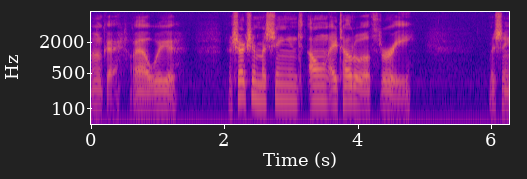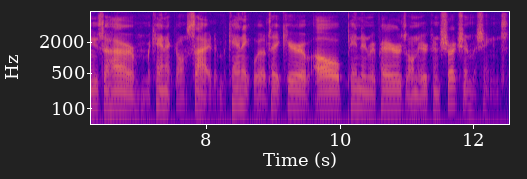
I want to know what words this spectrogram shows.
Okay, well, we. Construction machines own a total of three machines to hire mechanic on site. Mechanic will take care of all pending repairs on your construction machines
